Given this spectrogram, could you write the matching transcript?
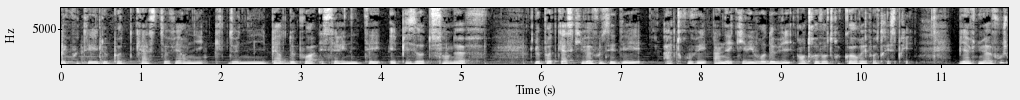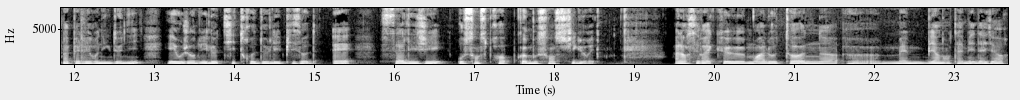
Écoutez le podcast Véronique Denis, perte de poids et sérénité, épisode 109. Le podcast qui va vous aider à trouver un équilibre de vie entre votre corps et votre esprit. Bienvenue à vous, je m'appelle Véronique Denis et aujourd'hui le titre de l'épisode est S'alléger au sens propre comme au sens figuré. Alors c'est vrai que moi l'automne, euh, même bien entamé d'ailleurs,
